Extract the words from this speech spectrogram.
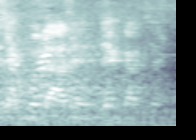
10.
